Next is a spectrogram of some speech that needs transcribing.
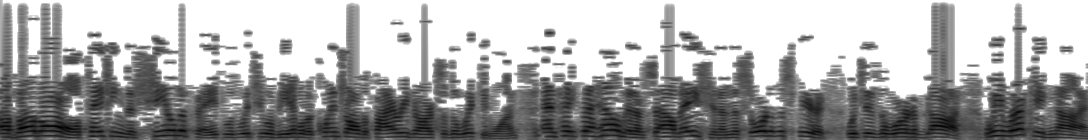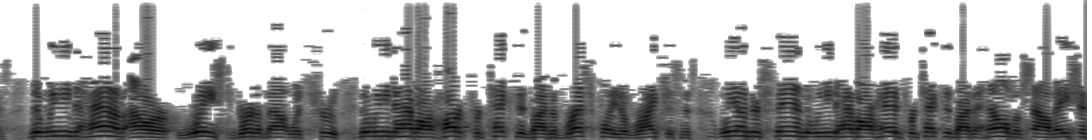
above all, taking the shield of faith with which you will be able to quench all the fiery darts of the wicked one, and take the helmet of salvation and the sword of the Spirit, which is the Word of God. We recognize that we need to have our waist girt about with truth, that we need to have our heart protected by the breastplate of righteousness. We understand that we need to have our head protected by the helm of salvation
